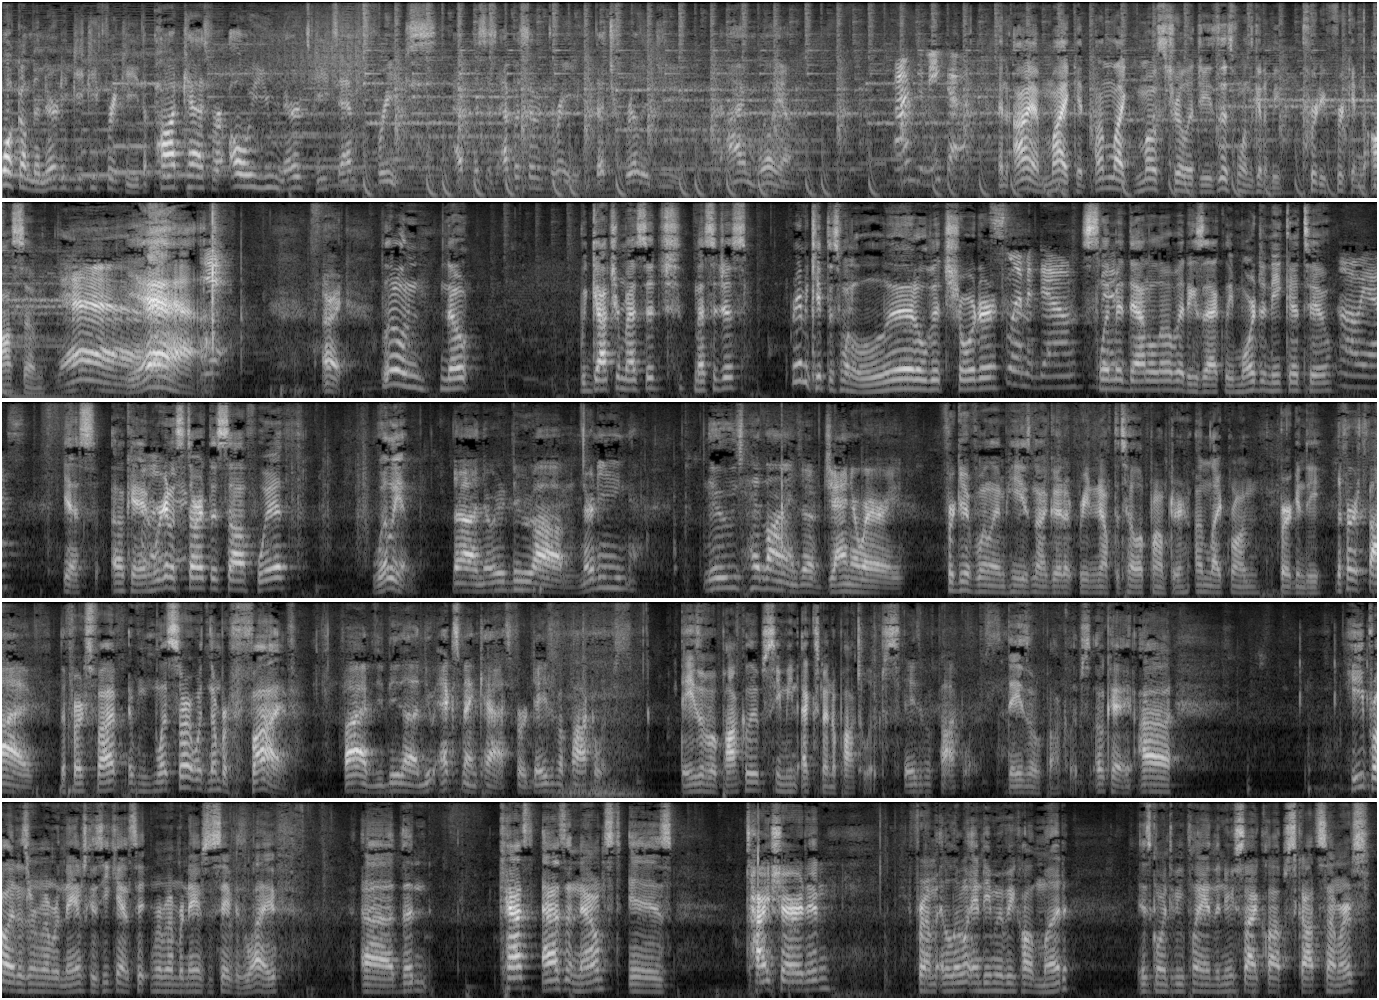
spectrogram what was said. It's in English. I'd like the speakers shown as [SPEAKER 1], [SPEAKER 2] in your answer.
[SPEAKER 1] Welcome to Nerdy Geeky Freaky, the podcast for all you nerds, geeks, and freaks. This is episode three, the trilogy. And I'm William.
[SPEAKER 2] I'm Danica.
[SPEAKER 3] And I am Mike, and unlike most trilogies, this one's gonna be pretty freaking awesome.
[SPEAKER 1] Yeah.
[SPEAKER 3] Yeah!
[SPEAKER 2] Yeah.
[SPEAKER 3] Alright, little note. We got your message messages. We're gonna keep this one a little bit shorter.
[SPEAKER 2] Slim it down.
[SPEAKER 3] Slim
[SPEAKER 2] Bit.
[SPEAKER 3] it down a little bit, exactly. More Danica, too.
[SPEAKER 2] Oh yes.
[SPEAKER 3] Yes. Okay, and we're gonna start this off with William.
[SPEAKER 1] The nerdy, do, um, nerdy news headlines of January.
[SPEAKER 3] Forgive William, he's not good at reading off the teleprompter, unlike Ron Burgundy.
[SPEAKER 1] The first five.
[SPEAKER 3] The first five. Let's start with number five.
[SPEAKER 1] Five, you did a new X Men cast for Days of Apocalypse.
[SPEAKER 3] Days of Apocalypse? You mean X Men Apocalypse?
[SPEAKER 1] Days of Apocalypse.
[SPEAKER 3] Days of Apocalypse. Okay. Uh, he probably doesn't remember names because he can't sa- remember names to save his life. Uh, the cast, as announced, is Ty Sheridan from a little indie movie called Mud is going to be playing the new Cyclops, Scott Summers.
